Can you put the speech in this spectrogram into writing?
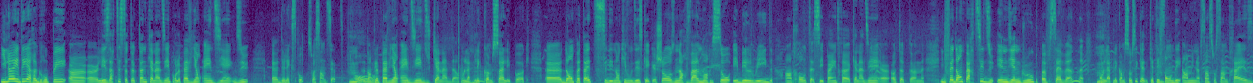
Il a aidé à regrouper euh, euh, les artistes autochtones canadiens pour le pavillon indien du euh, de l'Expo 67. Oh! Donc, le pavillon indien du Canada. On l'appelait comme ça à l'époque. Euh, dont peut-être, c'est des noms qui vous disent quelque chose. Norval Morisseau et Bill Reed, entre autres, ces peintres euh, canadiens euh, autochtones. Il fait donc partie du Indian Group of Seven. On l'appelait comme ça aussi, qui a, qui a été fondé en 1973.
